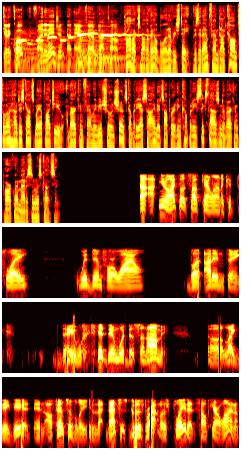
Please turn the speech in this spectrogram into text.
Get a quote and find an agent at amfam.com. Products not available in every state. Visit amfam.com to learn how discounts may apply to you. American Family Mutual Insurance Company SI and its operating company 6000 American Parkway, Madison, Wisconsin. Uh, you know, I thought South Carolina could play with them for a while, but I didn't think they hit them with the tsunami uh, like they did. And offensively, that, that's as good as Rattler's played at South Carolina.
